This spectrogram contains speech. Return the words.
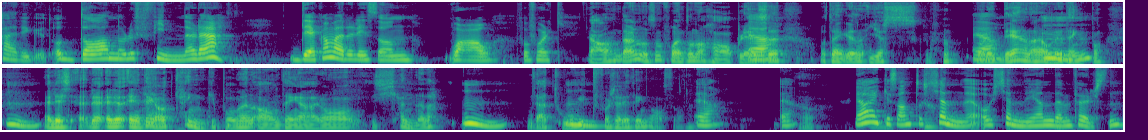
herregud. Og da, når du finner det, det kan være litt sånn wow for folk. Ja, det er noen som får en sånn aha-opplevelse og tenker sånn Jøss, var det Ja. det? Det har jeg aldri tenkt på. Eller, eller, eller en ting er å tenke på, men en annen ting er å kjenne det. Det er to vidt forskjellige ting, altså. Ja. Ja. ja, ikke sant? Å kjenne, kjenne igjen den følelsen.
